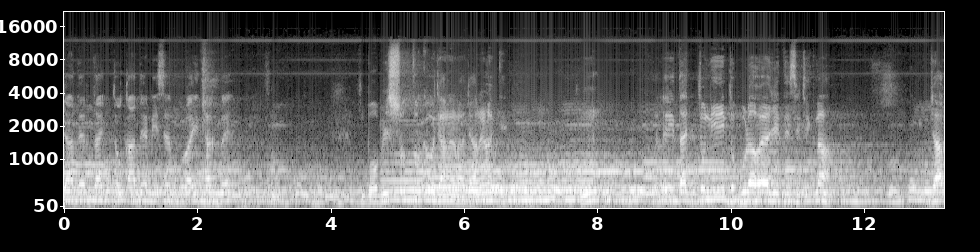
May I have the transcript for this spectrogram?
যাদের দায়িত্ব কাঁধে নিছেন, ওরাই থাকবে। ভবিষ্যৎ তো কেউ জানে না জানে না কি? এই দায়িত্ব নিয়েই তো বুড়া হয়ে যেতেছি, ঠিক না? যাক,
